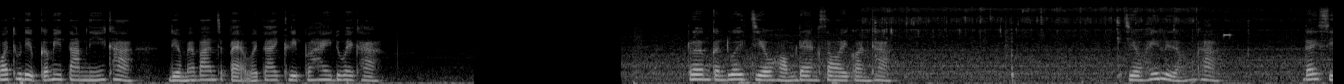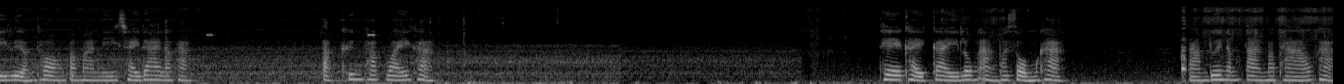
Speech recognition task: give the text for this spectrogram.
วัตถุดิบก็มีตามนี้ค่ะ เดี๋ยวแม่บ้านจะแปะไว้ใต้คลิปไว้ให้ด้วยค่ะ เริ่มกันด้วยเจียวหอมแดงซอยก่อนค่ะ เจียวให้เหลืองค่ะ ได้สีเหลืองทองประมาณนี้ใช้ได้แล้วค่ะ ตักขึ้นพักไว้ค่ะ เทไข่ไก่ลงอ่างผสมค่ะ ตามด้วยน้ำตาลมะพร้าวค่ะ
